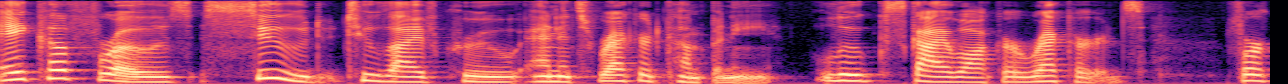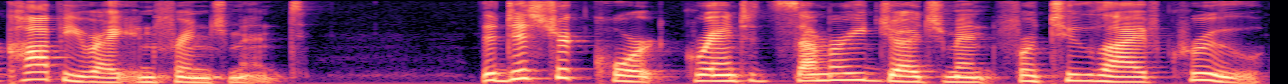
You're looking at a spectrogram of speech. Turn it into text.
Acuff Rose sued Two Live Crew and its record company, Luke Skywalker Records, for copyright infringement the district court granted summary judgment for Two Live Crew,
